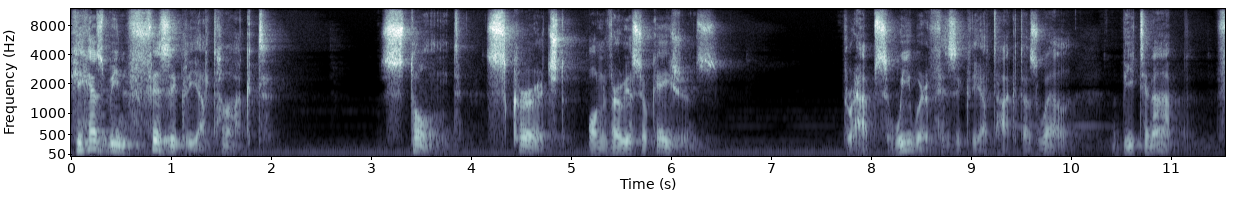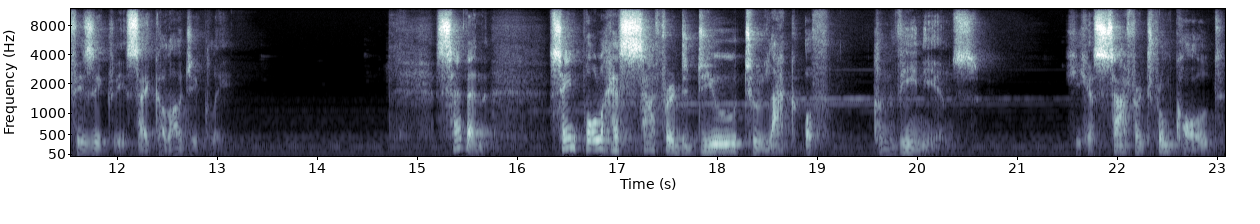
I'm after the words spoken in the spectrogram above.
He has been physically attacked, stoned, scourged on various occasions. Perhaps we were physically attacked as well, beaten up physically, psychologically. Seven, St. Paul has suffered due to lack of convenience. He has suffered from cold,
